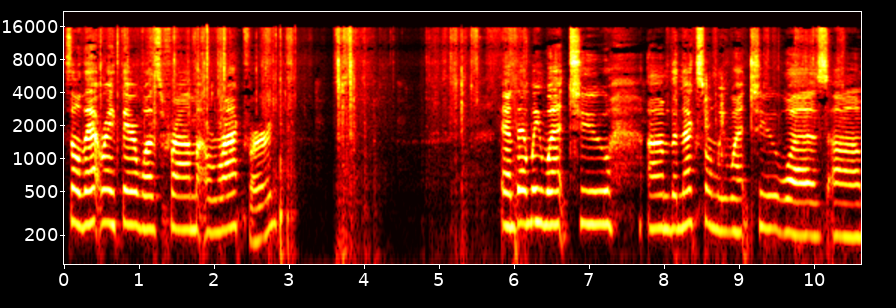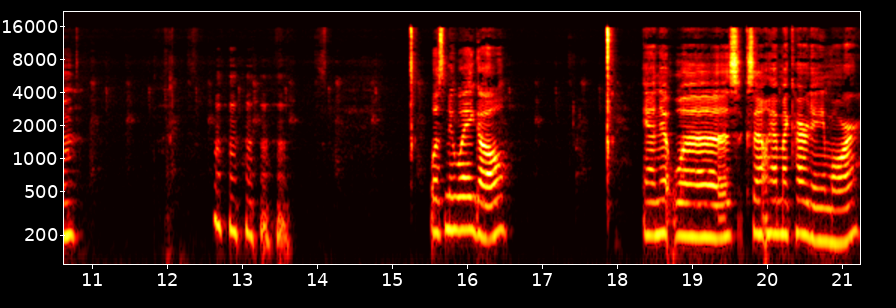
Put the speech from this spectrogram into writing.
so that right there was from Rockford. And then we went to, um, the next one we went to was, um, was Newaygo and it was, because I don't have my card anymore,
